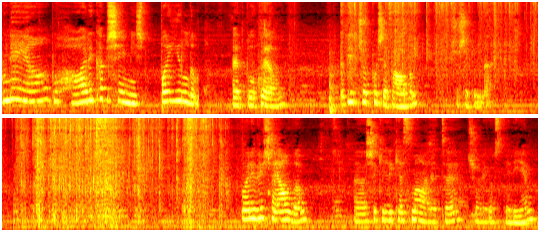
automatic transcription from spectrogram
Bu ne ya? Bu harika bir şeymiş. Bayıldım. Evet bunu koyalım. Bir çöp poşeti aldım. Şu şekilde. Böyle bir şey aldım. Ee, şekilli kesme aleti. Şöyle göstereyim.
